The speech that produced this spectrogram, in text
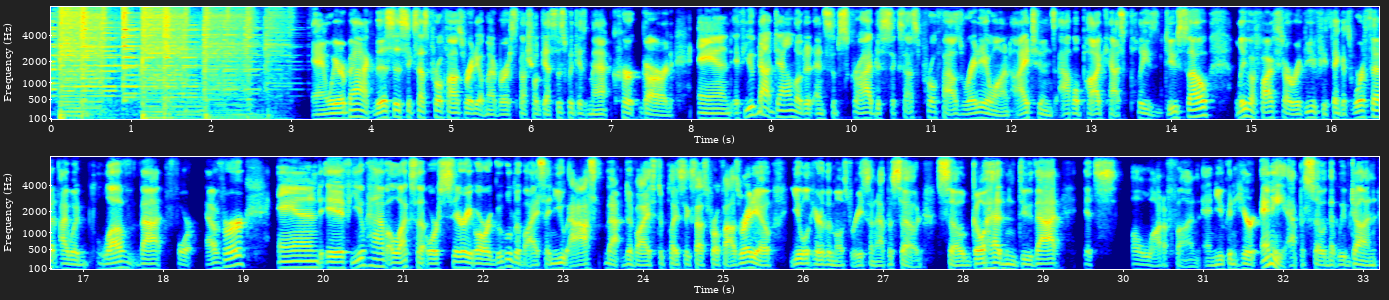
And we are back. This is Success Profiles Radio. My very special guest this week is Matt Kirkgard. And if you've not downloaded and subscribed to Success Profiles Radio on iTunes, Apple Podcasts, please do so. Leave a five star review if you think it's worth it. I would love that forever. And if you have Alexa or Siri or a Google device and you ask that device to play Success Profiles Radio, you will hear the most recent episode. So go ahead and do that. It's a lot of fun. And you can hear any episode that we've done.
